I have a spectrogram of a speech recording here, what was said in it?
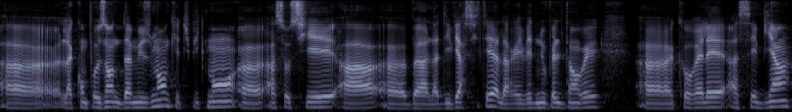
euh, la composante d'amusement qui est typiquement euh, associée à, bah, la diversité, à l'arrivée de nouvelles denrées, corrélait assez bien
